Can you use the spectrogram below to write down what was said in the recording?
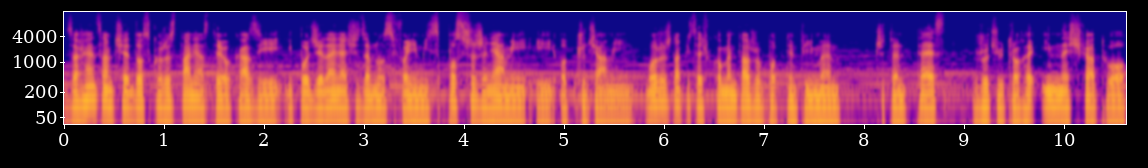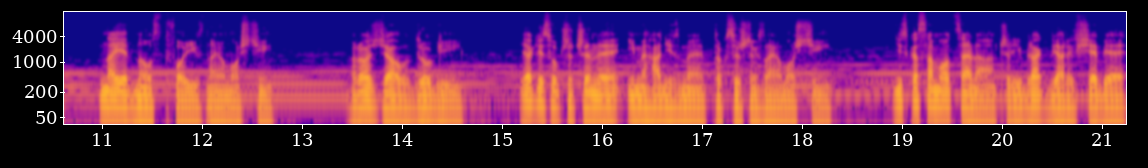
Zachęcam Cię do skorzystania z tej okazji i podzielenia się ze mną swoimi spostrzeżeniami i odczuciami. Możesz napisać w komentarzu pod tym filmem, czy ten test rzucił trochę inne światło na jedną z Twoich znajomości. Rozdział drugi. Jakie są przyczyny i mechanizmy toksycznych znajomości? Niska samoocena, czyli brak wiary w siebie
